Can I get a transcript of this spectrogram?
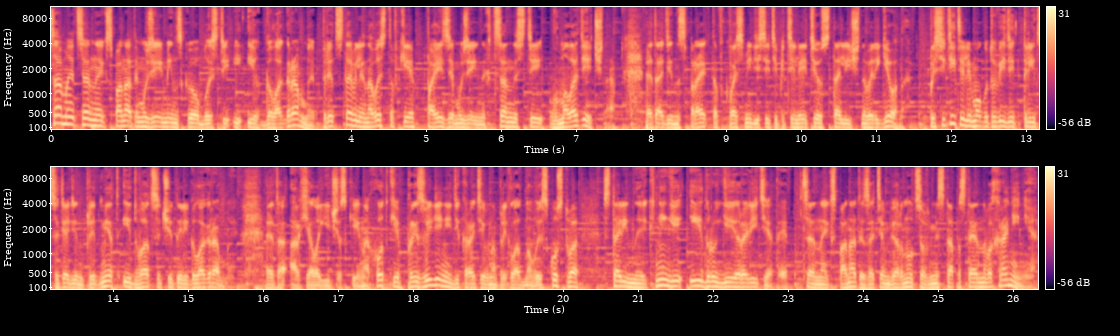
Самые ценные экспонаты Музея Минской области и их голограммы представили на выставке «Поэзия музейных ценностей» в Молодечно. Это один из проектов к 85-летию столичного региона. Посетители могут увидеть 31 предмет и 24 голограммы. Это археологические находки, произведения декоративно-прикладного искусства, старинные книги и другие раритеты. Ценные экспонаты затем вернутся в места постоянного хранения,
